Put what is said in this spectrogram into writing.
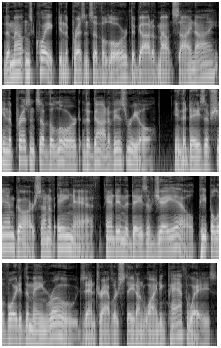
The mountains quaked in the presence of the Lord, the God of Mount Sinai, in the presence of the Lord, the God of Israel. In the days of Shamgar, son of Anath, and in the days of Jael, people avoided the main roads, and travelers stayed on winding pathways.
